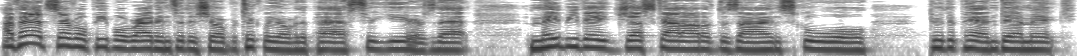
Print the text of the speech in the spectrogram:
I've had several people write into the show, particularly over the past two years, that maybe they just got out of design school through the pandemic.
